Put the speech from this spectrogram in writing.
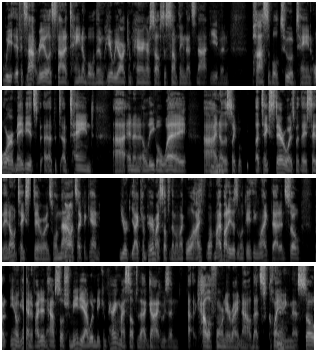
we if it's not real, it's not attainable, then here we are comparing ourselves to something that's not even possible to obtain, or maybe it's ob obtained, uh, in an illegal way. Uh, I know Mhm. this, like, that takes steroids, but they say they don't take steroids. Well, now Yeah. it's like, again, you're I compare myself to them. I'm like, "Well, I want my body doesn't look anything like that," and so but, you know, again, if I didn't have social media, I wouldn't be comparing myself to that guy who's in, uh, California right now that's Yeah. claiming this. So,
